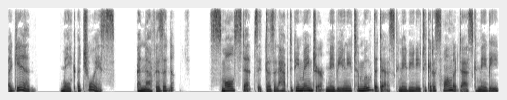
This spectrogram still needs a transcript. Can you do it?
Again, make a choice. Enough is enough small steps. It doesn't have to be major. Maybe you need to move the desk. Maybe you need to get a smaller desk. Maybe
